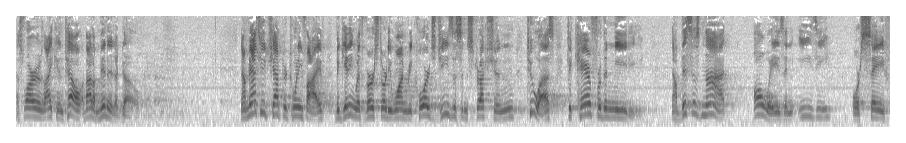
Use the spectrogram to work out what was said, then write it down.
as far as I can tell, about a minute ago. Now, Matthew chapter 25, beginning with verse 31, records Jesus' instruction to us to care for the needy. Now, this is not always an easy or safe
